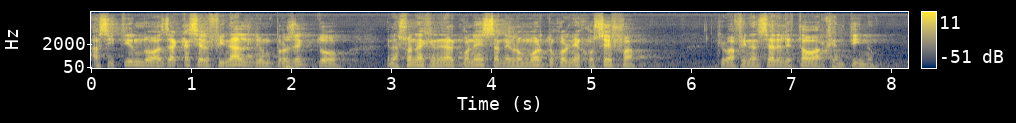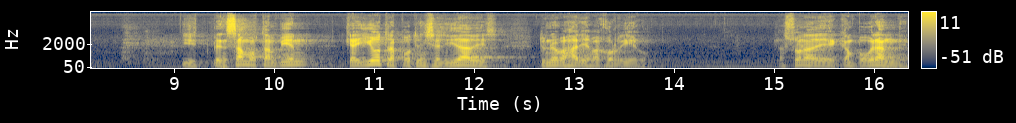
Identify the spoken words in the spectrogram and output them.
asistiendo allá casi al final de un proyecto en la zona General Conesa, Negro Muerto, Colonia Josefa, que va a financiar el Estado argentino. Y pensamos también que hay otras potencialidades de nuevas áreas bajo riego. La zona de Campo Grande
